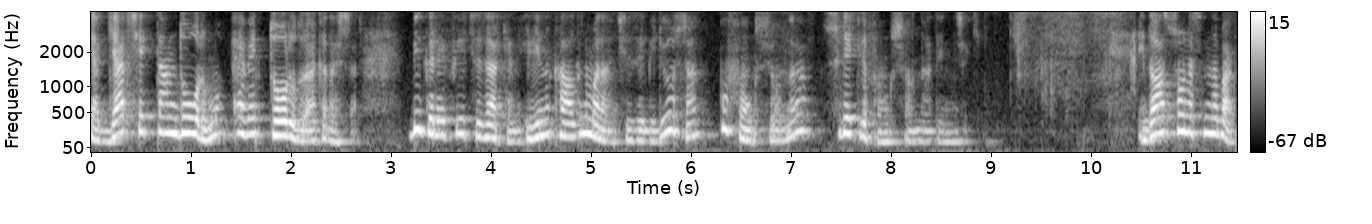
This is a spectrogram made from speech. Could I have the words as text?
Ya gerçekten doğru mu? Evet doğrudur arkadaşlar. Bir grafiği çizerken elini kaldırmadan çizebiliyorsan bu fonksiyonlara sürekli fonksiyonlar denilecek. E daha sonrasında bak.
